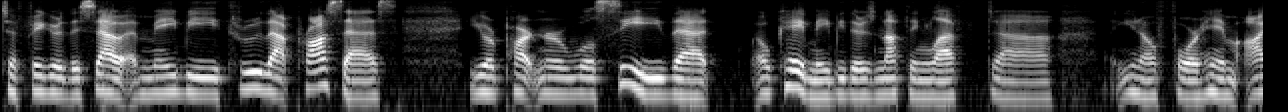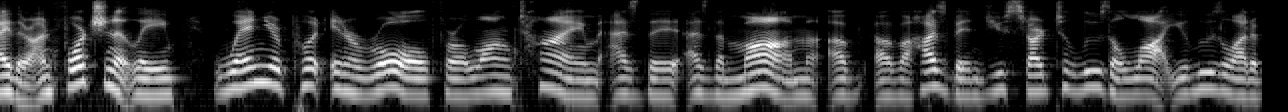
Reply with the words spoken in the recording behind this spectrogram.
to figure this out, and maybe through that process, your partner will see that okay, maybe there's nothing left. Uh, you know, for him either. Unfortunately, when you're put in a role for a long time as the as the mom of of a husband you start to lose a lot you lose a lot of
